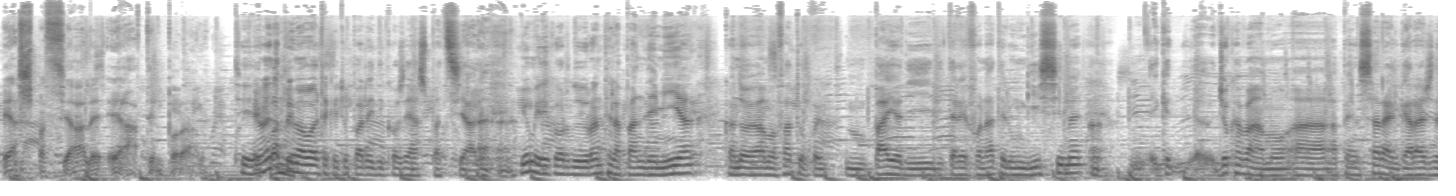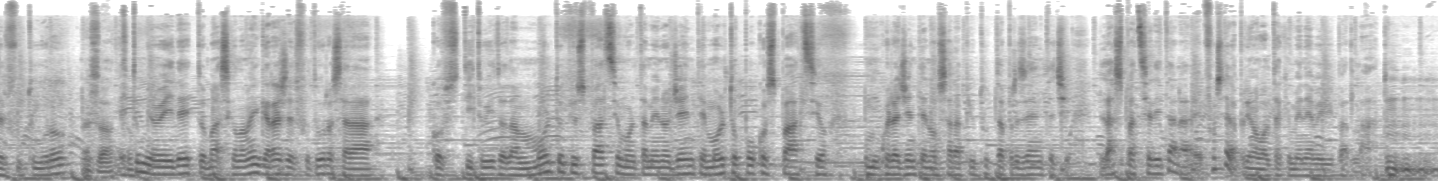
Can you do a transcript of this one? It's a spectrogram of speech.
è aspaziale e atemporale. Sì, e non è la prima volta che tu parli di cose aspaziali. Eh, eh. Io mi ricordo durante la pandemia, quando avevamo fatto quel un paio di, di telefonate lunghissime, eh. che eh, giocavamo a, a, pensare al garage del futuro. Esatto. E tu mi avevi detto, ma secondo me il garage del futuro sarà costituito da molto più spazio, molta meno gente, molto poco spazio, comunque la gente non sarà più tutta presente. La spazialità, forse è la prima volta che me ne avevi parlato. Mm-hmm.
